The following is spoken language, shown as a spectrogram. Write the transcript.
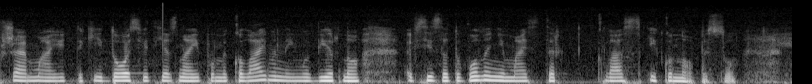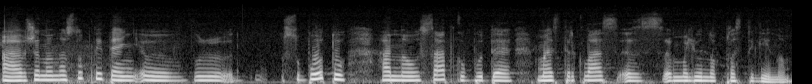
вже мають такий досвід, я знаю по Миколаї, вони ймовірно всі задоволені майстер-клас іконопису. А вже на наступний день, е, в суботу, Ганна Осадко буде майстер-клас з малюнок пластиліном.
